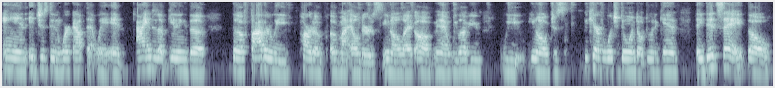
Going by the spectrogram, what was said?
And it just didn't work out that way. And i ended up getting the the fatherly part of of my elders you know like oh man we love you. We you know just be careful what you're doing. Don't do it again. They did say though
